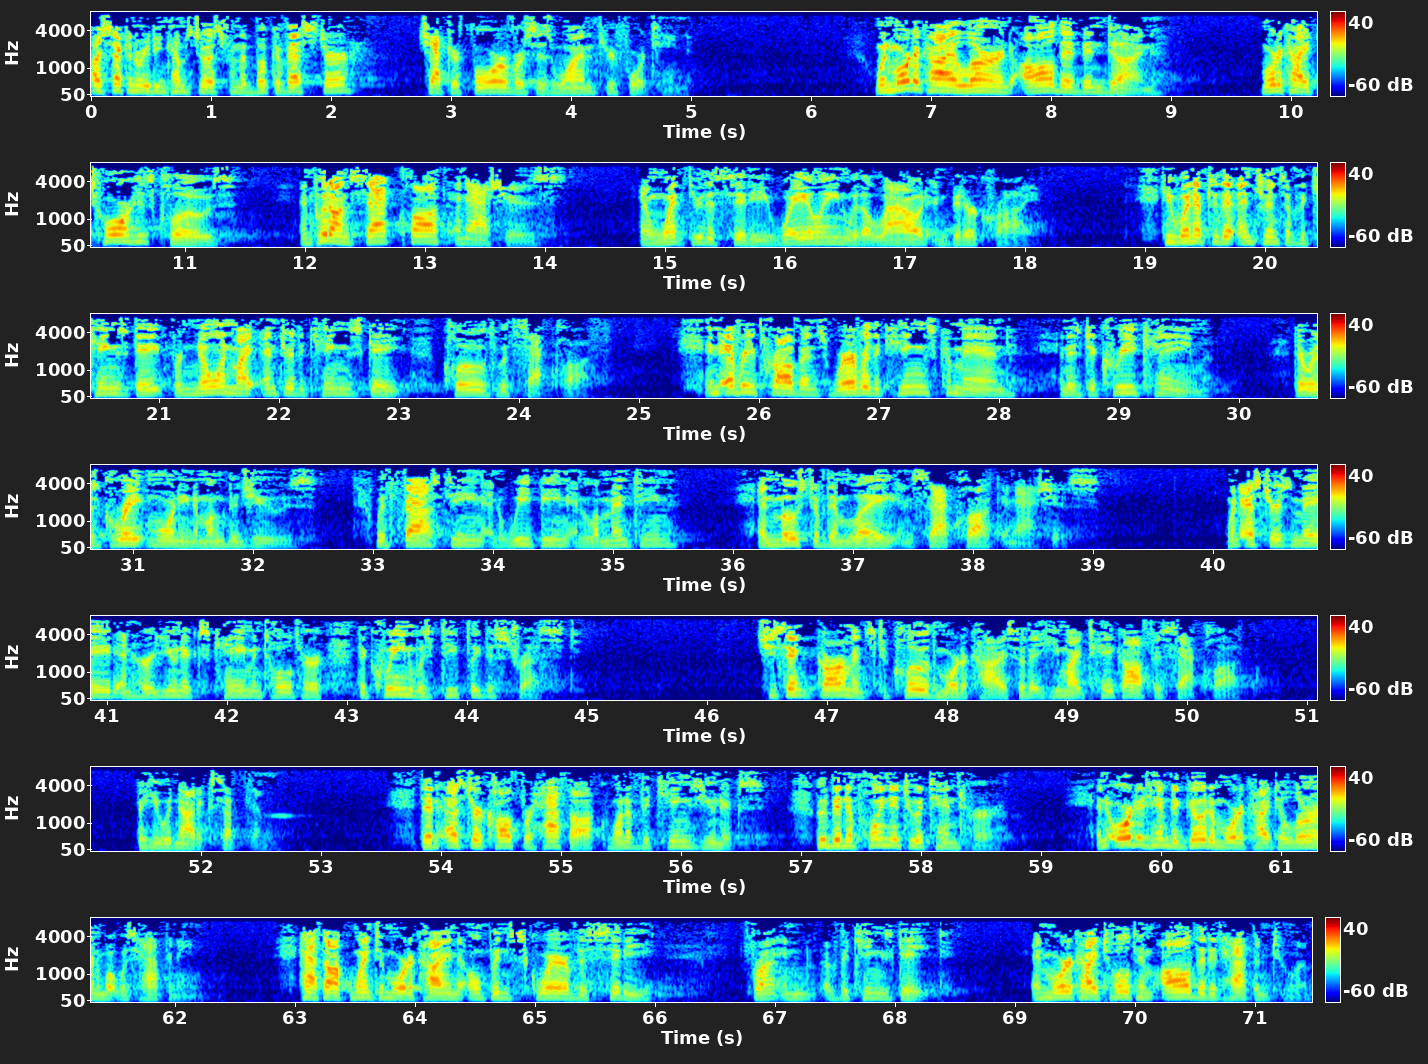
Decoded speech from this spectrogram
Our second reading comes to us from the book of Esther, chapter 4, verses 1 through 14. When Mordecai learned all that had been done, Mordecai tore his clothes and put on sackcloth and ashes and went through the city wailing with a loud and bitter cry. He went up to the entrance of the king's gate, for no one might enter the king's gate clothed with sackcloth. In every province, wherever the king's command and his decree came, there was great mourning among the Jews, with fasting and weeping and lamenting, and most of them lay in sackcloth and ashes. When Esther's maid and her eunuchs came and told her, the queen was deeply distressed. She sent garments to clothe Mordecai so that he might take off his sackcloth, but he would not accept them. Then Esther called for Hathach, one of the king's eunuchs, who had been appointed to attend her and ordered him to go to Mordecai to learn what was happening. Hathach went to Mordecai in the open square of the city front of the king's gate. And Mordecai told him all that had happened to him,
